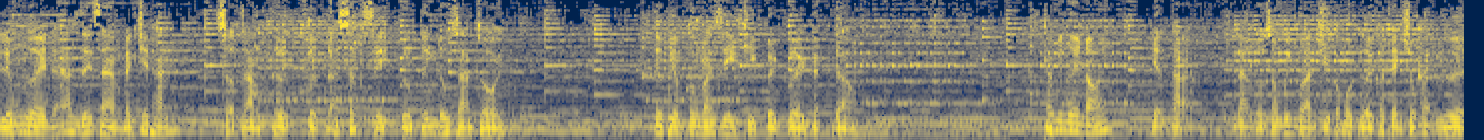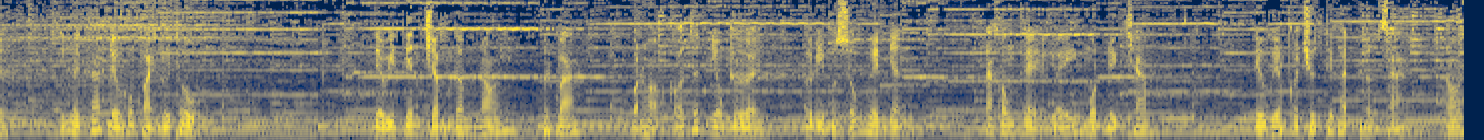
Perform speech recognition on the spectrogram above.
Nếu ngươi đã dễ dàng đánh chết hắn, Sợ rằng thực lực đã sắp xỉ cửu tinh đấu giả rồi. Tiêu viêm không nói gì, Chỉ cười cười gật đầu. Theo như ngươi nói, Hiện tại, Làng đổ song binh đoàn chỉ có một người có thể chống lại ngươi. Những người khác đều không phải đối thủ. Tiểu y tiên trầm ngâm nói, Bất quá, Bọn họ có rất nhiều người, Bởi vì một số nguyên nhân. Ta không thể lấy một địch trăm Tiêu viêm có chút tiếc hận thở dài, Nói,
